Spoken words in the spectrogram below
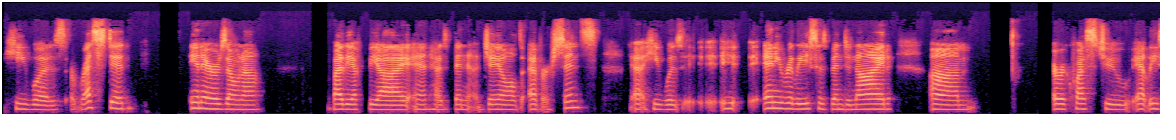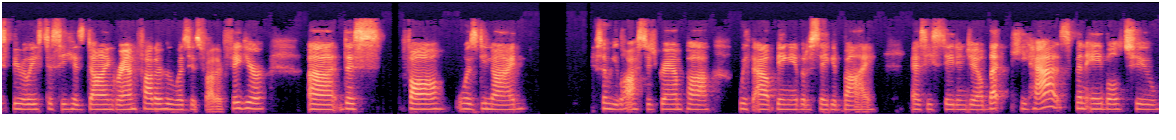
he was arrested in Arizona by the FBI and has been jailed ever since. Uh, he was he, any release has been denied. Um, a request to at least be released to see his dying grandfather, who was his father figure. Uh, this fall was denied, so he lost his grandpa without being able to say goodbye as he stayed in jail. But he has been able to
